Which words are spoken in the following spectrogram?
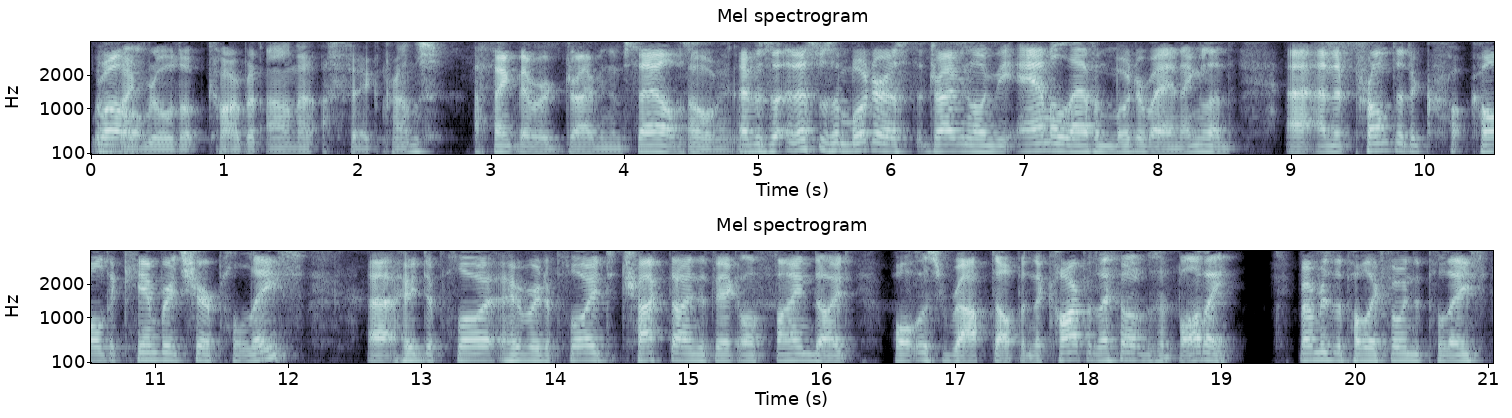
with Well- a big rolled up carpet and a, a fake prince? I think they were driving themselves. Oh, right. It was this was a motorist driving along the M11 motorway in England, uh, and it prompted a call to Cambridgeshire police, uh, who deploy who were deployed to track down the vehicle and find out what was wrapped up in the carpet. They thought it was a body. Members of the public phoned the police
